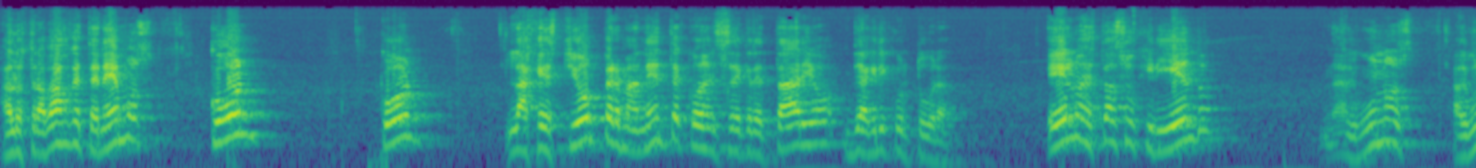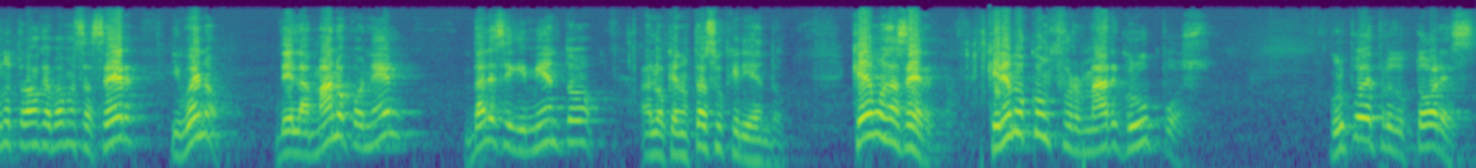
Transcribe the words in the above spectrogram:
a los trabajos que tenemos con, con la gestión permanente con el secretario de Agricultura. Él nos está sugiriendo algunos, algunos trabajos que vamos a hacer y bueno, de la mano con él, darle seguimiento a lo que nos está sugiriendo. ¿Qué vamos a hacer? Queremos conformar grupos, grupos de productores,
